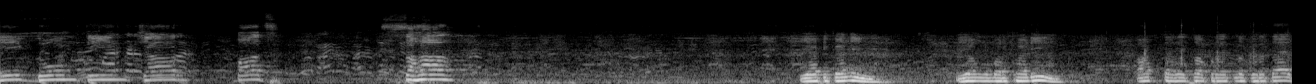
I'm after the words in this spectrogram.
एक दोन तीन चार पाच सहा. या ठिकाणी यंग उमर खाडी आठ टनाचा प्रयत्न करत आहेत.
